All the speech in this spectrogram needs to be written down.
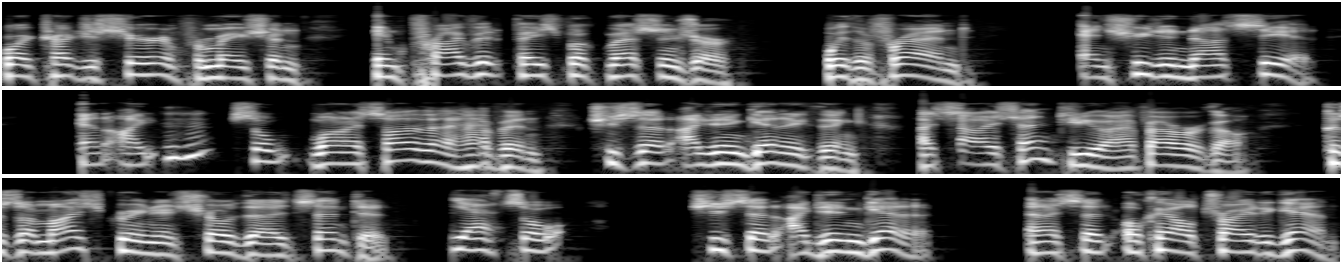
where I tried to share information in private Facebook Messenger with a friend, and she did not see it. And I, mm-hmm. so when I saw that happen, she said, I didn't get anything. I said, I sent to you a half hour ago because on my screen it showed that I'd sent it. Yes. So she said, I didn't get it. And I said, okay, I'll try it again.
